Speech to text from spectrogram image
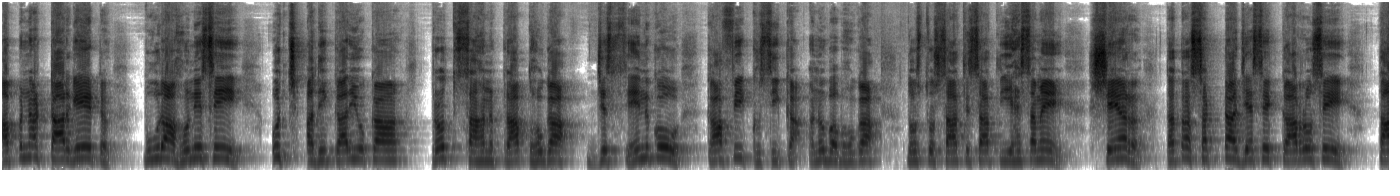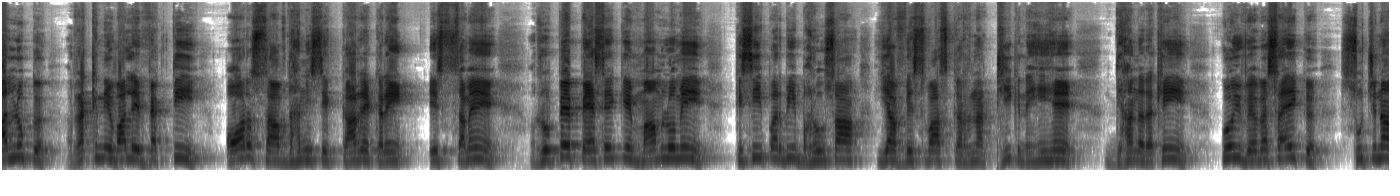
अपना टारगेट पूरा होने से उच्च अधिकारियों का प्रोत्साहन प्राप्त होगा जिससे इनको काफ़ी खुशी का अनुभव होगा। दोस्तों, साथ ही साथ यह समय शेयर तथा सट्टा जैसे कार्यों से ताल्लुक रखने वाले व्यक्ति और सावधानी से कार्य करें। इस समय रुपए पैसे के मामलों में किसी पर भी भरोसा या विश्वास करना ठीक नहीं है। ध्यान रखें कोई व्यवसायिक सूचना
